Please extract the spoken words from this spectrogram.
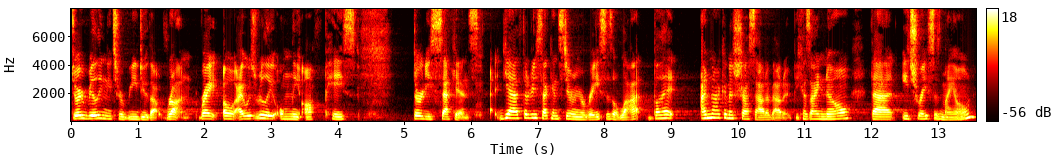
Do I really need to redo that run? Right? Oh, I was really only off pace 30 seconds. Yeah, 30 seconds during a race is a lot, but I'm not going to stress out about it because I know that each race is my own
